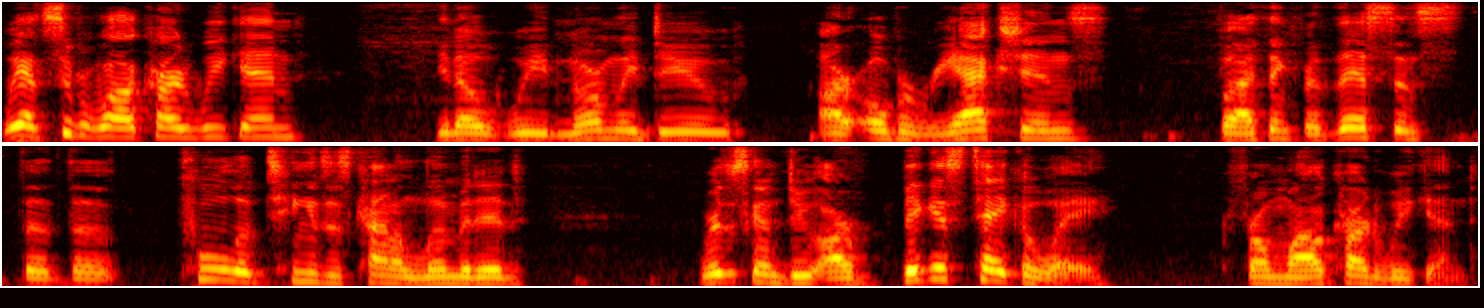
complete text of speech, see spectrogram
We had Super Wild Card weekend. You know, we normally do our overreactions, but I think for this, since the, the pool of teams is kind of limited, we're just going to do our biggest takeaway from Wild Card Weekend,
